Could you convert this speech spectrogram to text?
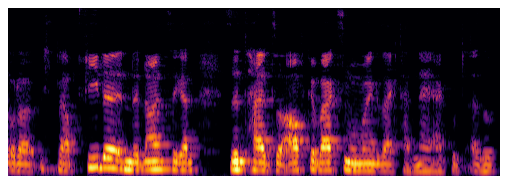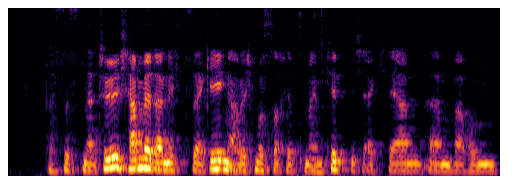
oder ich glaube viele in den 90ern, sind halt so aufgewachsen, wo man gesagt hat, naja gut, also das ist natürlich, haben wir da nichts dagegen, aber ich muss doch jetzt meinem Kind nicht erklären, ähm, warum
